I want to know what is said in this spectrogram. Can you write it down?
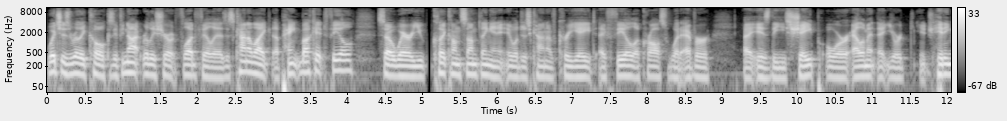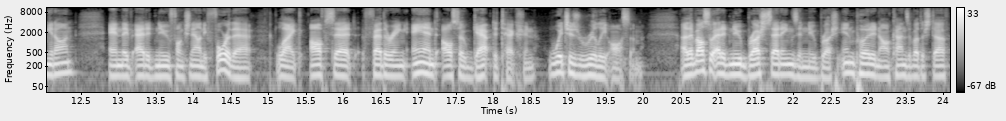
which is really cool because if you're not really sure what flood fill is, it's kind of like a paint bucket feel. So where you click on something and it will just kind of create a fill across whatever uh, is the shape or element that you're hitting it on. And they've added new functionality for that, like offset, feathering, and also gap detection, which is really awesome. Uh, they've also added new brush settings and new brush input and all kinds of other stuff.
